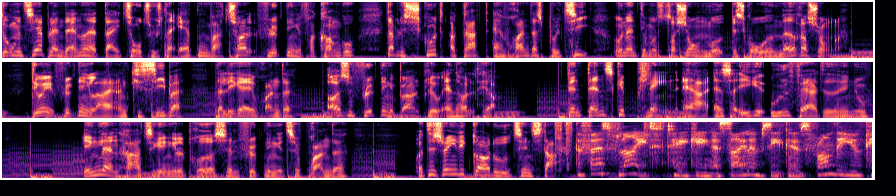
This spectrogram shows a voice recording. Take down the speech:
dokumenterer blandt andet, at der i 2018 var 12 flygtninge fra Kongo, der blev skudt og dræbt af Rwandas politi under en demonstration mod beskårede madrationer. Det var i flygtningelejren Kisiba, der ligger i Rwanda. Også flygtningebørn blev anholdt her. Den danske plan er altså ikke udfærdiget endnu. England har til gengæld prøvet at sende flygtninge til Rwanda, og det så egentlig godt ud til en start. The first flight taking asylum seekers from the UK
